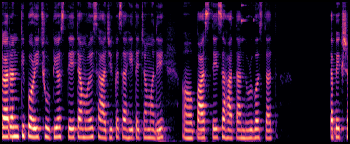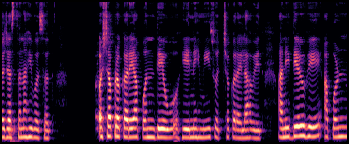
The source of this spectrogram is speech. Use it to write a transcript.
कारण ती पळी छोटी असते त्यामुळे साहजिकच आहे. त्याच्यामध्ये अ, पाच ते सहा तांदूळ बसतात. त्यापेक्षा जास्त नाही बसत. अशा प्रकारे आपण देव हे नेहमी स्वच्छ करायला हवेत. आणि देव हे आपण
